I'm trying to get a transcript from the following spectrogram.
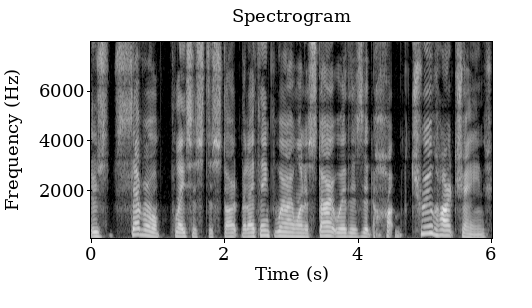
there's several places to start, but I think where I want to start with is that heart, true heart change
